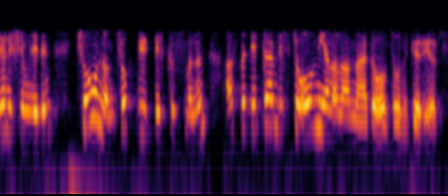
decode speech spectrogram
dönüşümlerin çoğunun çok büyük bir kısmının aslında deprem riski olmayan alanlarda olduğunu görüyoruz.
